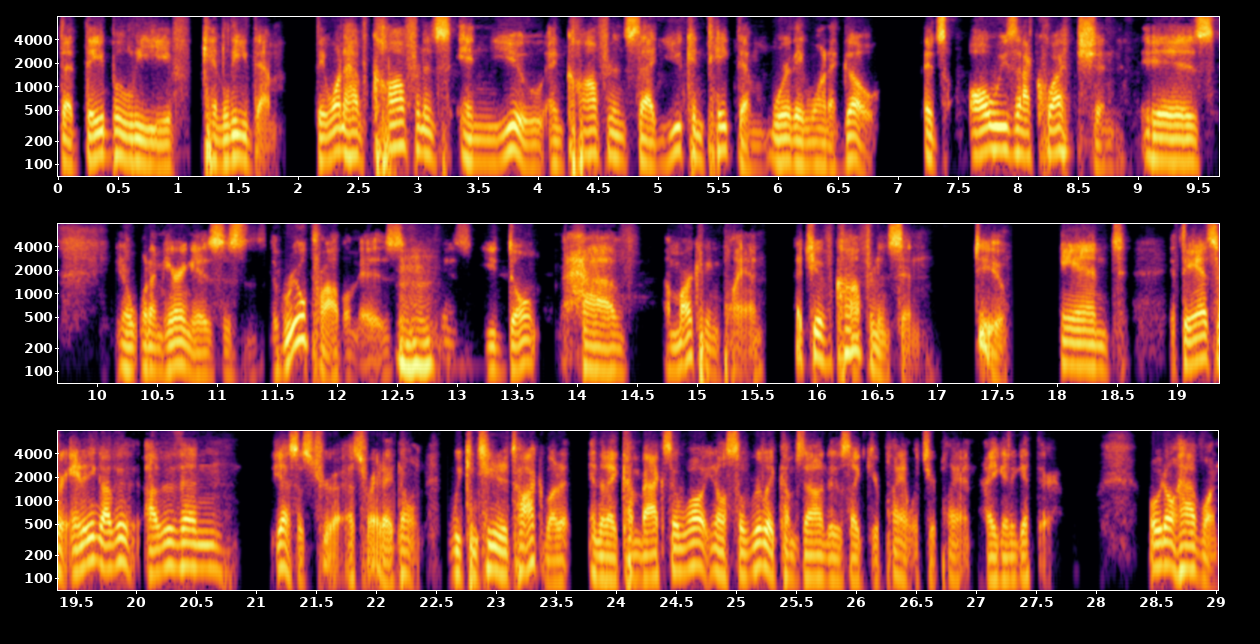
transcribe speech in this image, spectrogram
that they believe can lead them. They want to have confidence in you and confidence that you can take them where they want to go it's always that question is you know what i'm hearing is is the real problem is mm-hmm. is you don't have a marketing plan that you have confidence in do you and if they answer anything other other than yes that's true that's right i don't we continue to talk about it and then i come back and say well you know so really it comes down to is like your plan what's your plan? How are you going to get there? Well we don't have one.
